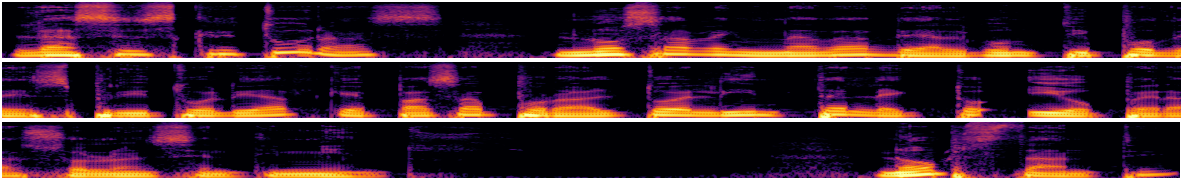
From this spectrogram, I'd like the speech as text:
Las escrituras no saben nada de algún tipo de espiritualidad que pasa por alto el intelecto y opera solo en sentimientos. No obstante,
